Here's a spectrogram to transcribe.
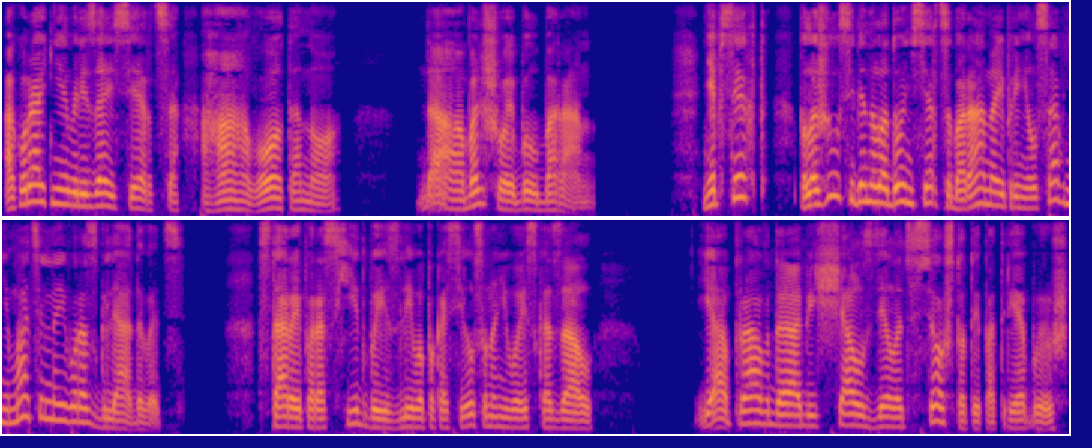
Аккуратнее вырезай сердце. Ага, вот оно. Да, большой был баран. Непсехт положил себе на ладонь сердце барана и принялся внимательно его разглядывать. Старый парасхит боязливо покосился на него и сказал, «Я, правда, обещал сделать все, что ты потребуешь,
